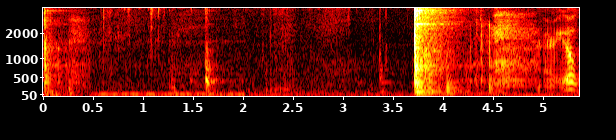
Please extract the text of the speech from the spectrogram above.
There we go.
